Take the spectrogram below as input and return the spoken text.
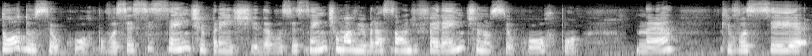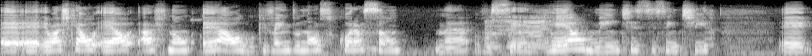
todo o seu corpo. Você se sente preenchida, você sente uma vibração diferente no seu corpo, né? Que você. É, é, eu acho que é, é, acho não, é algo que vem do nosso coração, né? Você Uhum. realmente se sentir é,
